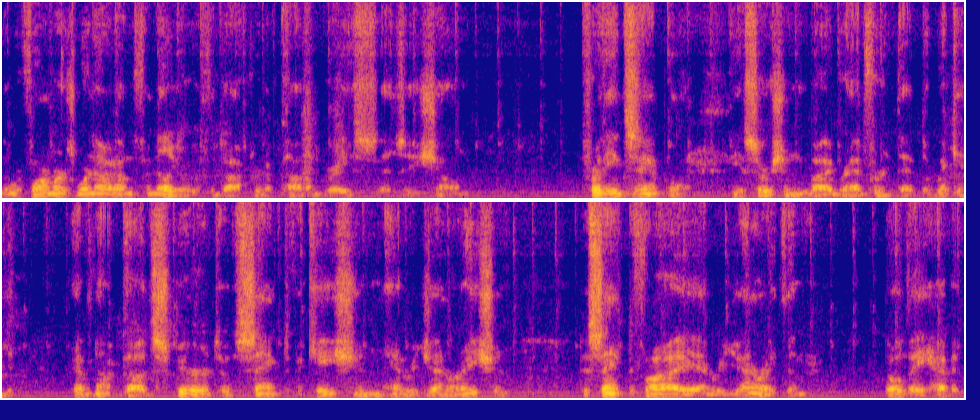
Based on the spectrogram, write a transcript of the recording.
reformers were not unfamiliar with the doctrine of common grace, as is shown. For the example, the assertion by Bradford that the wicked have not God's spirit of sanctification and regeneration to sanctify and regenerate them, though they have it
